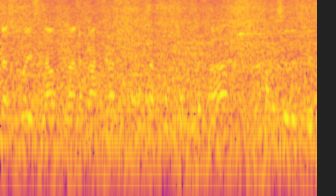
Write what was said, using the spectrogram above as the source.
best place now to manufacture? huh? Absolutely.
